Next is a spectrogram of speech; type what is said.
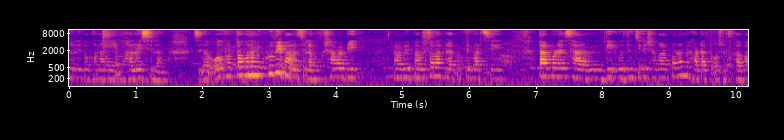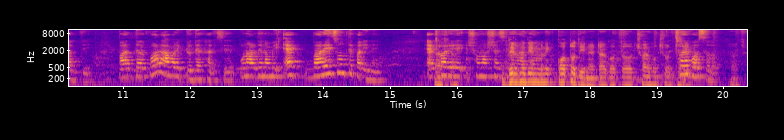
চলি তখন আমি ভালোই ছিলাম। তখন আমি খুবই ভালো ছিলাম, স্বাভাবিক। স্বাভাবিকভাবে চলাফেরা করতে পারছি। তারপরে দীর্ঘদিন চিকিৎসা করার পর আমি হঠাৎ ওষুধ খাওয়া বাদ দিই। বাদ দেওয়ার পর আবার একটু দেখা দিছে। পনেরো দিন আমি একবারেই চলতে পারি নাই। একবারে সমস্যা ছিল দীর্ঘদিন মানে কতদিন এটা? গত ছয় বছর ছয় বছর। আচ্ছা।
